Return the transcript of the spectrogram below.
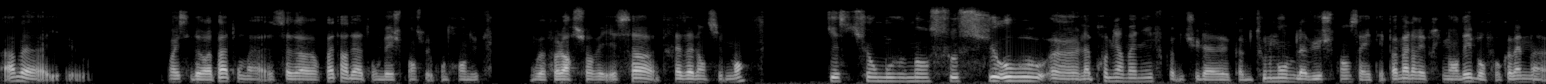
ah bah, ouais, ça devrait pas devrait pas tarder à tomber, je pense, le compte rendu. Il va falloir surveiller ça très attentivement. Question mouvements sociaux, la première manif, comme tu comme tout le monde l'a vu, je pense, a été pas mal réprimandée. Bon, faut quand même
